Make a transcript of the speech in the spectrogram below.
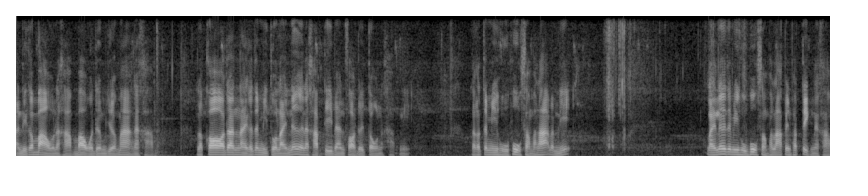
อันนี้ก็เบานะครับ เบากว่าเดิมเยอะมากนะครับ แล้วก็ด้านในก็จะมีตัวไลเนอร์นะครับ ตีแบนฟอร์ดโดยตรงนะครับนี่แล้วก็จะมีหูผูกสัมภาระแบบนี้ไลเนอร์จะมีหูผูกสัมภาระเป็นพลาสติกนะครับ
